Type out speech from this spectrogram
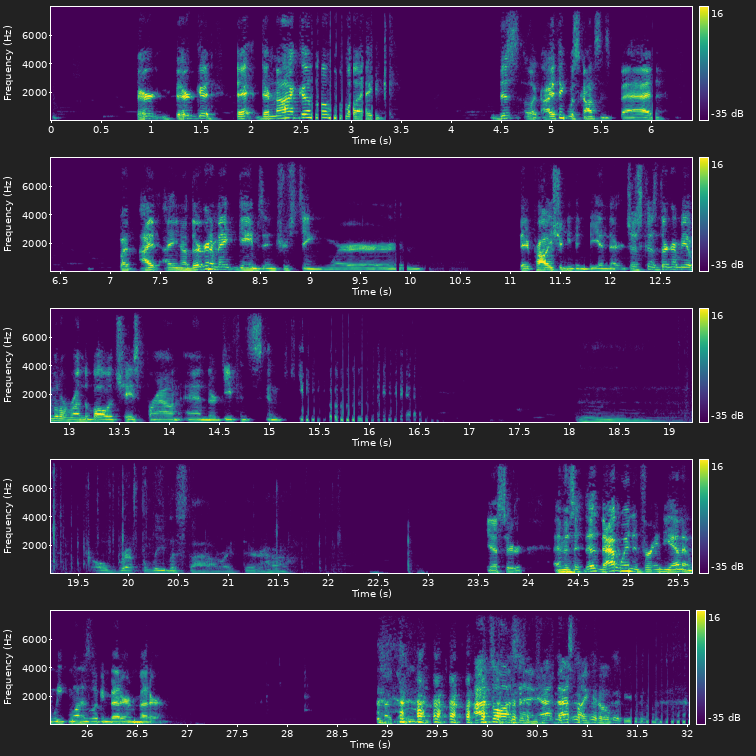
They're they're good. They, they're not gonna like this. Look, I think Wisconsin's bad, but I, I you know they're gonna make games interesting where they probably shouldn't even be in there just because they're gonna be able to run the ball with Chase Brown and their defense is gonna keep. them. mm, old Bret Bielema style right there, huh? Yes, sir. And this, that, that win for Indiana in Week One is looking better and better. That's all I'm saying. That, that's my copium.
